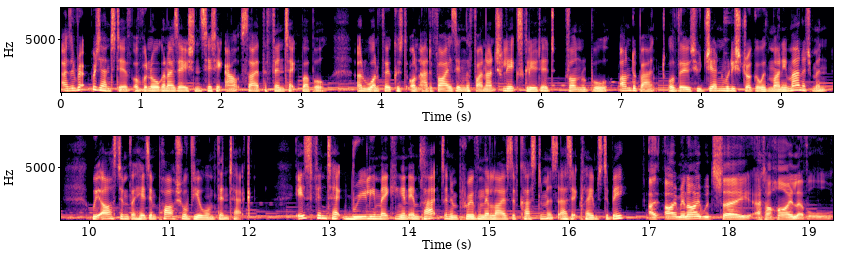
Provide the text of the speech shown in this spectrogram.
As a representative of an organisation sitting outside the fintech bubble and one focused on advising the financially excluded, vulnerable, underbanked, or those who generally struggle with money management, we asked him for his impartial view on fintech. Is fintech really making an impact and improving the lives of customers as it claims to be? I, I, mean, I would say at a high level,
